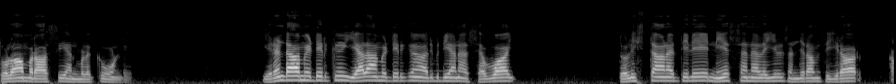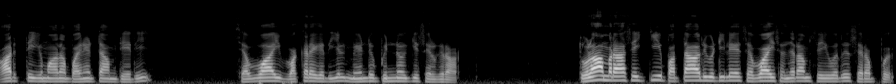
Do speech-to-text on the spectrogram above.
துலாம் ராசி அன்பளுக்கு உண்டு. இரண்டாம் வீட்டிற்கும் ஏழாம் வீட்டிற்கும் அதிபதியான செவ்வாய் தொழிஸ்தானத்திலே நேச நிலையில் சஞ்சலம் செய்கிறார். கார்த்திகை மாதம் பதினெட்டாம் தேதி செவ்வாய் வக்கரகதியில் மீண்டும் பின்னோக்கி செல்கிறார். துலாம் ராசிக்கு பத்தாவது வீட்டிலே செவ்வாய் சஞ்சாரம் செய்வது சிறப்பு.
